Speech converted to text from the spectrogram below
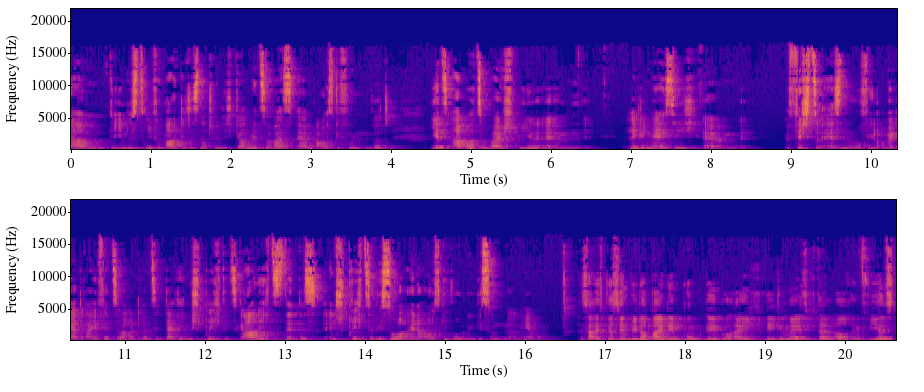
Ähm, die Industrie vermarktet es natürlich gern, wenn sowas ähm, rausgefunden wird. Jetzt aber zum Beispiel ähm, regelmäßig ähm, Fisch zu essen, wo viel Omega-3-Fettsäuren drin sind, dagegen spricht jetzt gar nichts, denn das entspricht sowieso einer ausgewogenen, gesunden Ernährung. Das heißt, wir sind wieder bei dem Punkt, den du eigentlich regelmäßig dann auch empfiehlst.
